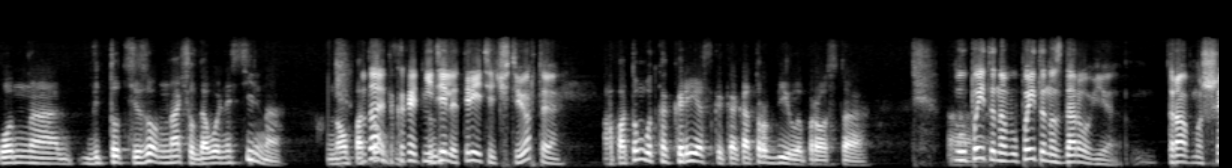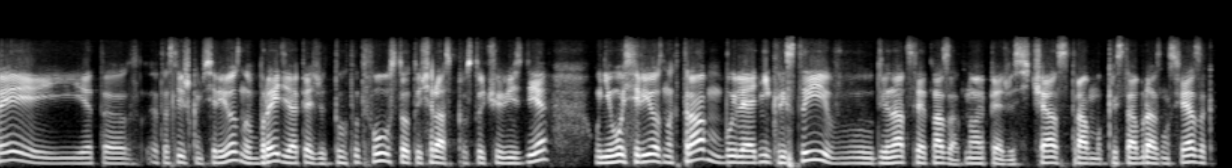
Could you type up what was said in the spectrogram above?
он, а, ведь тот сезон начал довольно сильно, но потом... Ну да, это какая-то неделя третья, четвертая. А потом вот как резко, как отрубило просто. У Пейтона, у Пейтона здоровье травма шеи, и это, это слишком серьезно. В Брэди, опять же, тут фу, сто тысяч раз постучу везде. У него серьезных травм были одни кресты в 12 лет назад. Но, опять же, сейчас травма крестообразных связок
